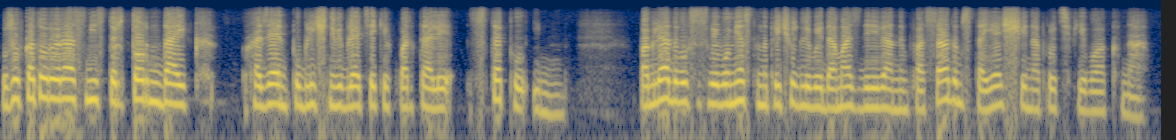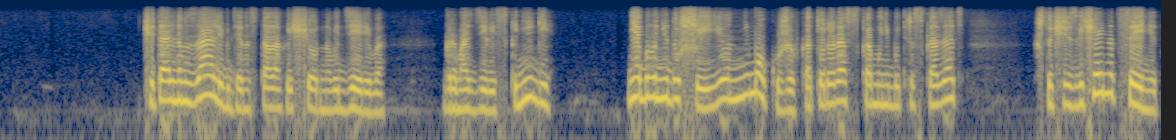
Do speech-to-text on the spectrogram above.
Уже в который раз мистер Торндайк, хозяин публичной библиотеки в квартале Степл-Инн, поглядывал со своего места на причудливые дома с деревянным фасадом, стоящие напротив его окна. В читальном зале, где на столах из черного дерева громоздились книги, не было ни души, и он не мог уже в который раз кому-нибудь рассказать, что чрезвычайно ценит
